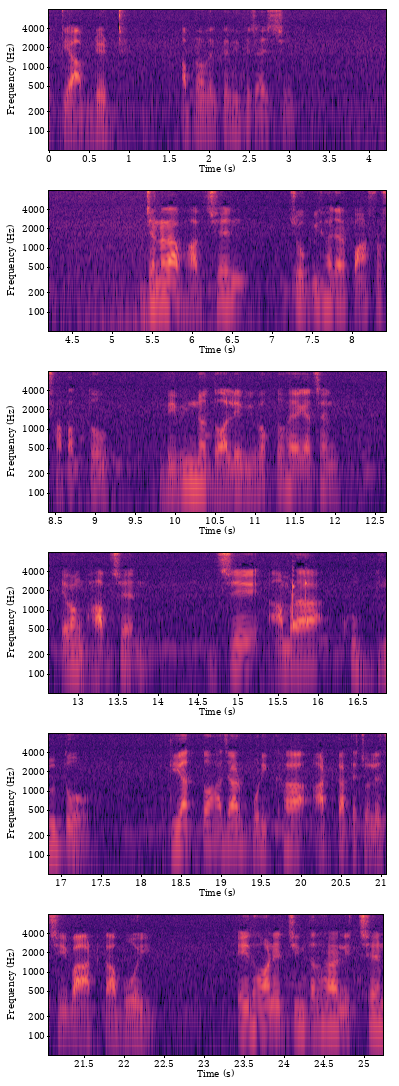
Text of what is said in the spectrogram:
একটি আপডেট আপনাদেরকে দিতে চাইছি। যারা ভাবছেন চব্বিশ হাজার পাঁচশো সাতাত্তর বিভিন্ন দলে বিভক্ত হয়ে গেছেন এবং ভাবছেন যে আমরা খুব দ্রুত তিয়াত্তর হাজার পরীক্ষা আটকাতে চলেছি বা আটকাবই। এই ধরনের চিন্তাধারা নিচ্ছেন।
